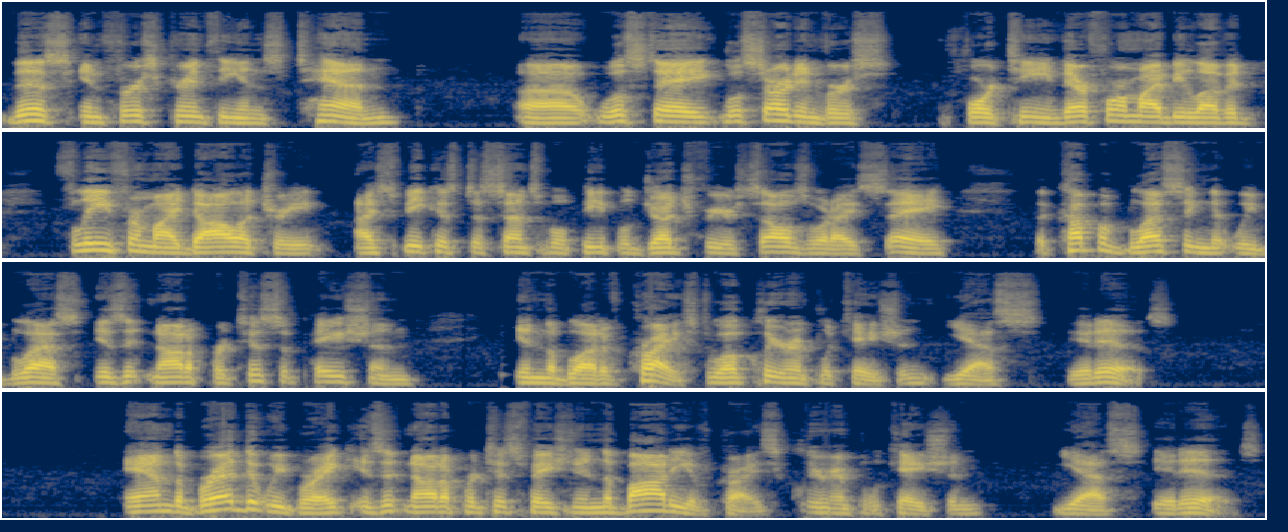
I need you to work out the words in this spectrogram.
this in First Corinthians 10. Uh, we'll stay, we'll start in verse 14. Therefore, my beloved, flee from idolatry. I speak as to sensible people. Judge for yourselves what I say. The cup of blessing that we bless, is it not a participation in the blood of Christ? Well, clear implication yes, it is. And the bread that we break, is it not a participation in the body of Christ? Clear implication yes, it is.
